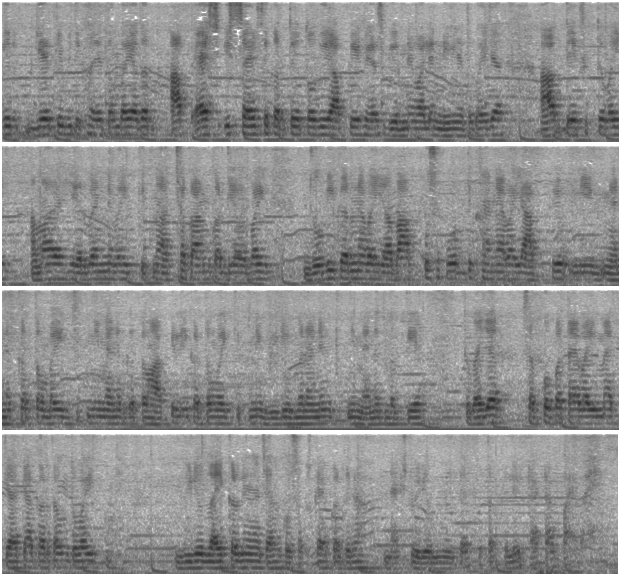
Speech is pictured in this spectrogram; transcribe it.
गिर गिर के भी दिखा देता हूँ भाई। अगर आप ऐस, इस साइड से करते हो तो भी आपके हेयर्स गिरने वाले नहीं है। तो भाई जब आप देख सकते हो भाई, हमारा हेयर बैंड ने भाई कितना अच्छा काम कर दिया। और भाई जो भी करना है भाई, अब आपको सपोर्ट दिखाना है भाई। आपके लिए मेहनत करता हूँ भाई, जितनी मेहनत करता हूँ, आपके लिए करता हूँ भाई। कितनी वीडियो बनाने में कितनी मेहनत लगती है। तो भाई यार सबको पता है भाई मैं क्या क्या करता हूँ। तो भाई वीडियो लाइक कर देना, चैनल को सब्सक्राइब कर देना। नेक्स्ट वीडियो में मिलता है, तब तक के लिए टाटा बाय बाय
